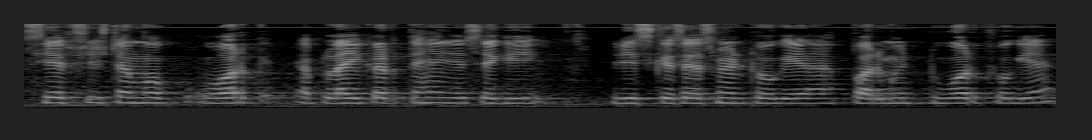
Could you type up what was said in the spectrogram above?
safe system of work apply करते हैं, जैसे कि रिस्क असेसमेंट हो गया परमिट टू वर्क हो गया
